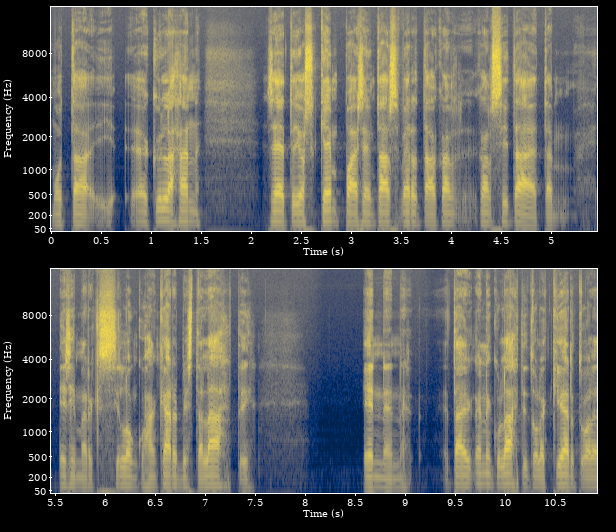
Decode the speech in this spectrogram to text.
Mutta kyllähän se, että jos Kemppaiseen taas vertaa myös sitä, että esimerkiksi silloin kun hän Kärpistä lähti ennen, tai ennen kuin lähti tuolle kiertueelle,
